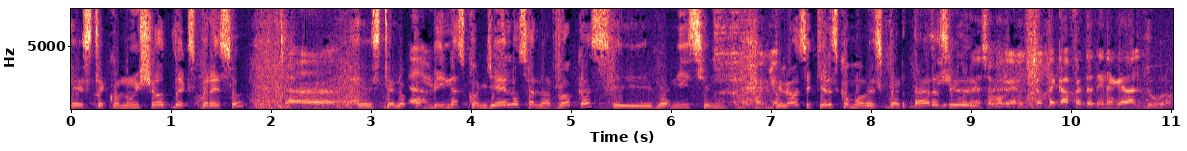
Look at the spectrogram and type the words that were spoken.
este, con un shot de expreso. Ah, Este, lo Ya. combinas con hielos a las rocas y buenísimo. Coño. Y luego si quieres como despertar sí, así por de... eso, porque el shot de café te tiene que dar duro.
